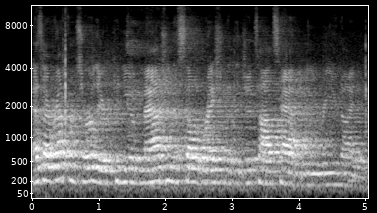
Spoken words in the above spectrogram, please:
As I referenced earlier, can you imagine the celebration that the Gentiles had to be reunited?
